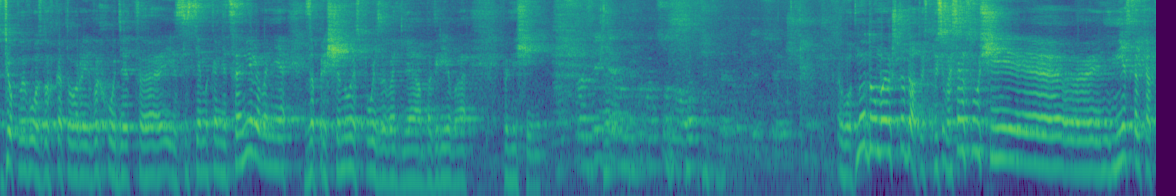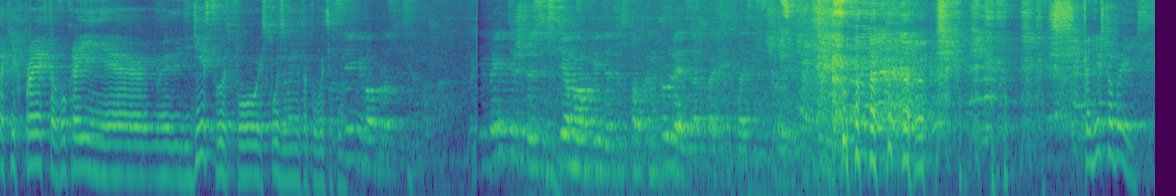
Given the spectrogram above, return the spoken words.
теплый воздух, который выходит из системы кондиционирования, запрещено использовать для обогрева помещений. Общества вот. Ну, думаю, что да. То есть, то есть, во всяком случае, э, несколько таких проектов в Украине э, действуют по использованию такого тепла. Последний вопрос, если можно. Вы не боитесь, что система выйдет из-под контроля и захватит власть человечеством? Конечно, боимся.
